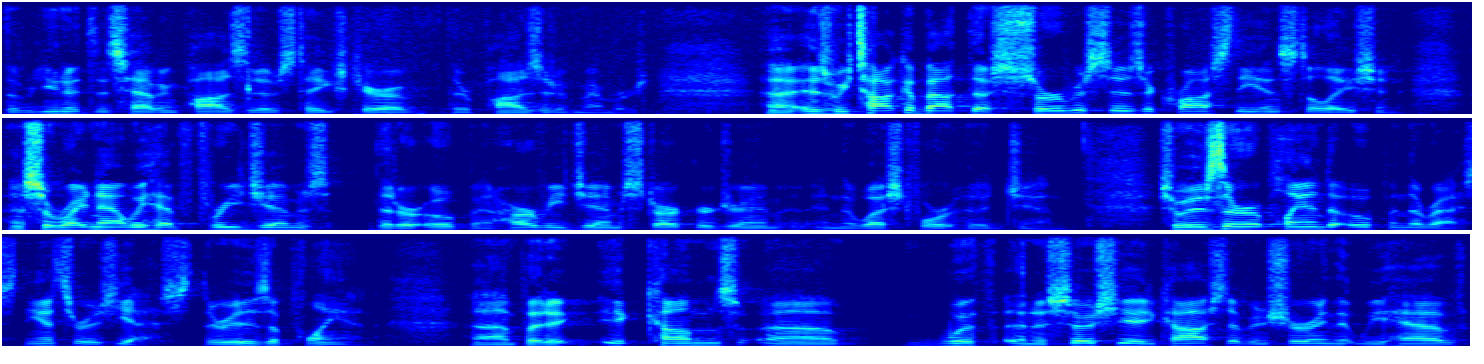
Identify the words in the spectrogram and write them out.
the unit that's having positives takes care of their positive members. Uh, as we talk about the services across the installation, uh, so right now we have three gyms that are open Harvey Gym, Starker Gym, and the West Fort Hood Gym. So is there a plan to open the rest? The answer is yes, there is a plan. Uh, but it, it comes uh, with an associated cost of ensuring that we have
